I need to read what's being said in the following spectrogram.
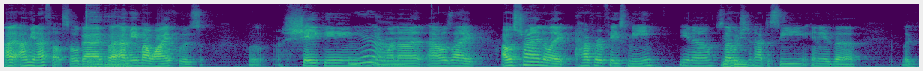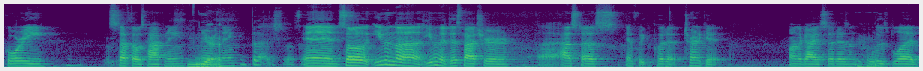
I, I mean, I felt so bad, but I mean, my wife was was shaking Yeah. and whatnot. I was like, I was trying to like have her face me, you know, so that way she didn't have to see any of the the gory stuff that was happening and Yeah. everything. But that just was. And so even the even the dispatcher uh, asked us if we could put a tourniquet on the guy so it doesn't Mhm. lose blood.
